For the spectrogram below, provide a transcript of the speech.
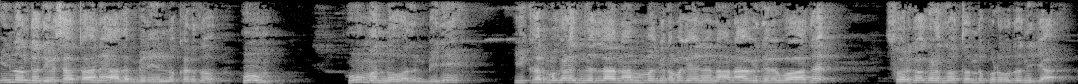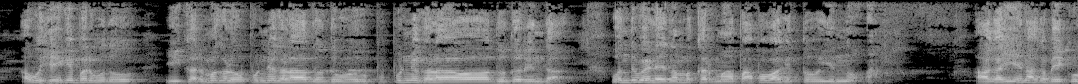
ಇನ್ನೊಂದು ದಿವಸ ತಾನೇ ಆಲಂಬಿನಿಯನ್ನು ಕರೆದು ಹೂಂ ಹೂಂ ಅನ್ನೋ ಅವಲಂಬಿನಿ ಈ ಕರ್ಮಗಳನ್ನೆಲ್ಲ ನಮಗೆ ನಮಗೆ ನಾನಾ ವಿಧವಾದ ಸ್ವರ್ಗಗಳನ್ನು ತಂದು ಕೊಡುವುದು ನಿಜ. ಅವು ಹೇಗೆ ಬರುವುದು? ಈ ಕರ್ಮಗಳು ಪುಣ್ಯಗಳಾದುದು ಪುಣ್ಯಗಳಾದುದರಿಂದ. ಒಂದು ವೇಳೆ ನಮ್ಮ ಕರ್ಮ ಪಾಪವಾಗಿತ್ತು ಇನ್ನು, ಆಗ ಏನಾಗಬೇಕು?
